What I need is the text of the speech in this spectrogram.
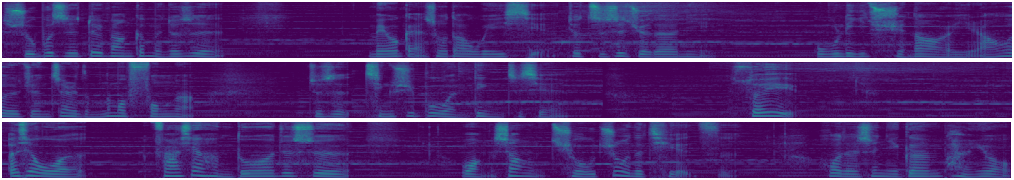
殊不知对方根本就是没有感受到威胁，就只是觉得你无理取闹而已，然后或者觉得这人怎么那么疯啊？就是情绪不稳定这些，所以，而且我发现很多就是网上求助的帖子，或者是你跟朋友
